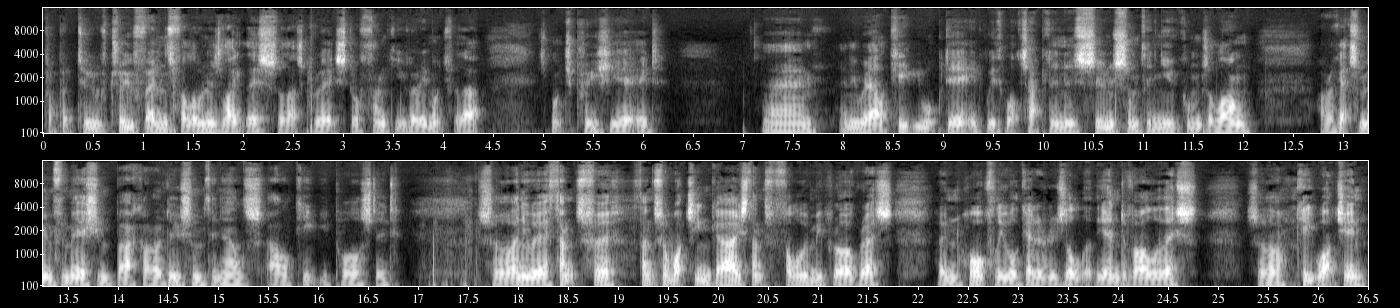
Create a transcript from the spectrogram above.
proper two true friends following us like this so that's great stuff thank you very much for that it's much appreciated um anyway i'll keep you updated with what's happening as soon as something new comes along or i get some information back or i do something else i'll keep you posted. So anyway thanks for thanks for watching guys. Thanks for following me progress and hopefully we'll get a result at the end of all of this. So keep watching.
